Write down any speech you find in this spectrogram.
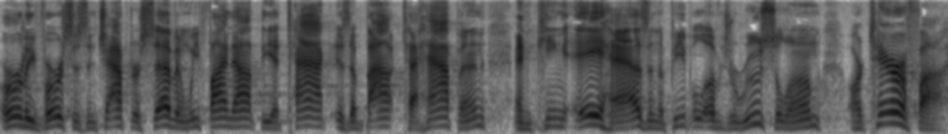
early verses in chapter 7, we find out the attack is about to happen, and King Ahaz and the people of Jerusalem are terrified.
